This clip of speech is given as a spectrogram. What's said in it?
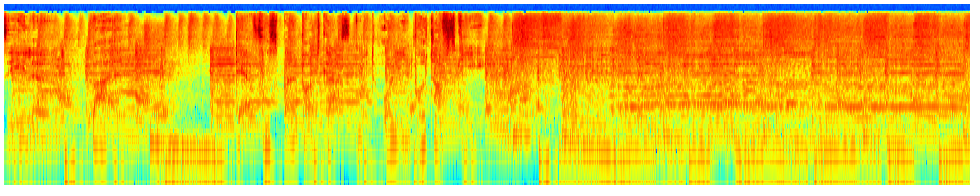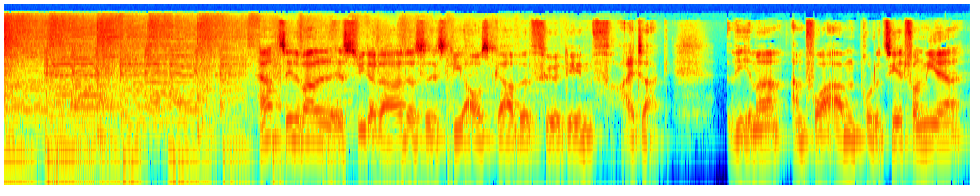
Seele, Ball. Der Fußball-Podcast mit Uli Potowski. Herz, Seele, Ball ist wieder da. Das ist die Ausgabe für den Freitag. Wie immer am Vorabend produziert von mir.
